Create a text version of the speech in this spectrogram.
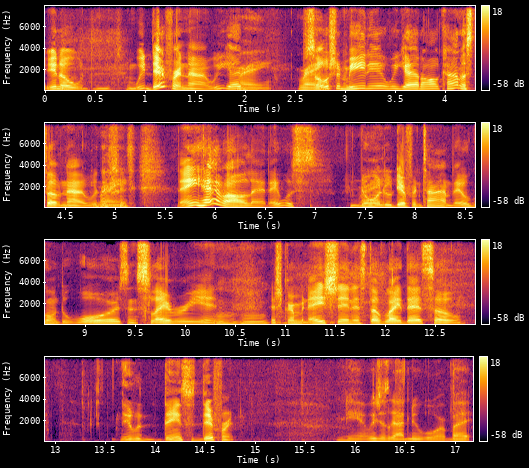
you know we different now we got right. Right. social media we got all kind of stuff now Right. they ain't have all that they was doing through different times they were going through wars and slavery and Mm-hmm. discrimination and stuff like that so it was things is different Yeah, we just got a new war, but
